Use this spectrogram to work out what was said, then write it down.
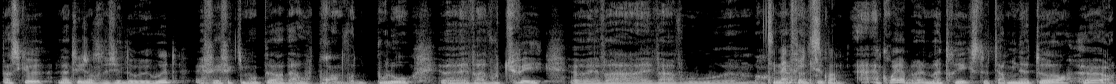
Parce que l'intelligence artificielle de Hollywood, elle fait effectivement peur. Elle va vous prendre votre boulot, euh, elle va vous tuer, euh, elle va, elle va vous. Euh, bon, c'est Matrix, quoi. Incroyable, hein, Matrix, Terminator, Her,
